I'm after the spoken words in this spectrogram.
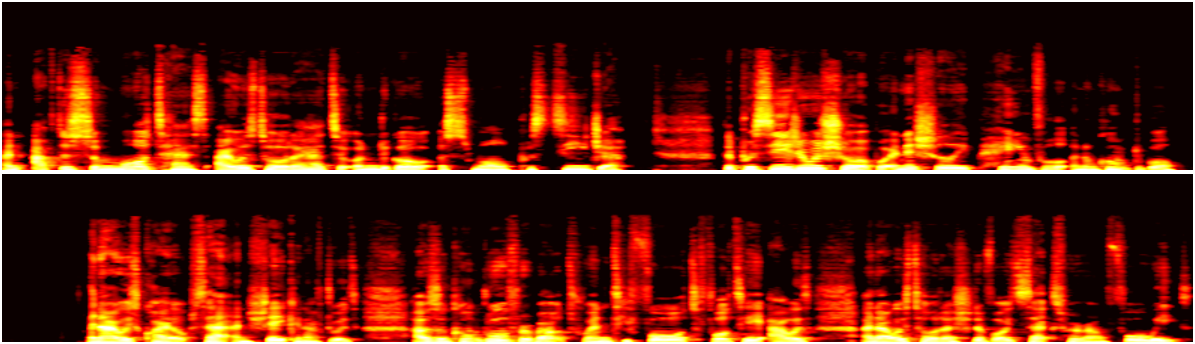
And after some more tests, I was told I had to undergo a small procedure. The procedure was short but initially painful and uncomfortable and I was quite upset and shaken afterwards. I was uncomfortable for about 24 to 48 hours, and I was told I should avoid sex for around four weeks.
